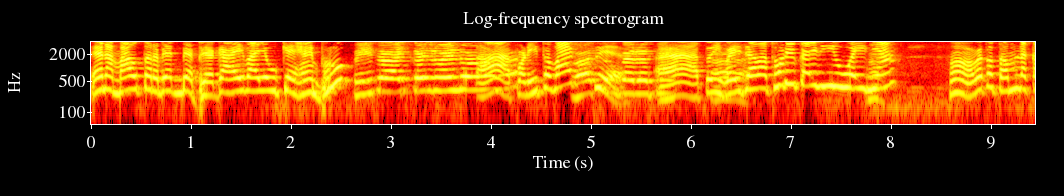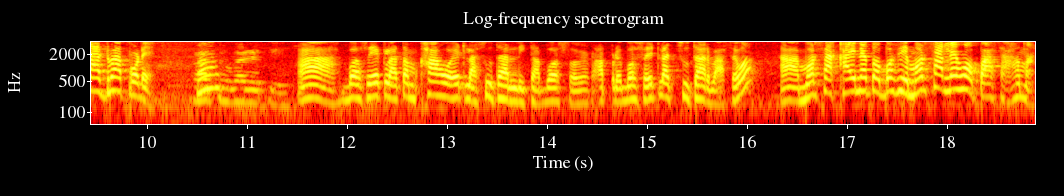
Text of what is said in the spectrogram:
એના માવતર બે બે ભેગા આવ્યા એવું કે એ એનું હા પણ ઈ તો વાત છે. હા તો એ વહી જવા થોડી કઈ હોય ત્યાં? હા. હવે તો તમને કાઢવા પડે. હા બસ એકલા તમે ખાઓ એટલા સુધાર લીધા. બસ હવે આપણે બસ એટલા જ સુધારવા છે હો. હા મરસા ખાઈને તો પછી મરસા લેવો પાછા હમા?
